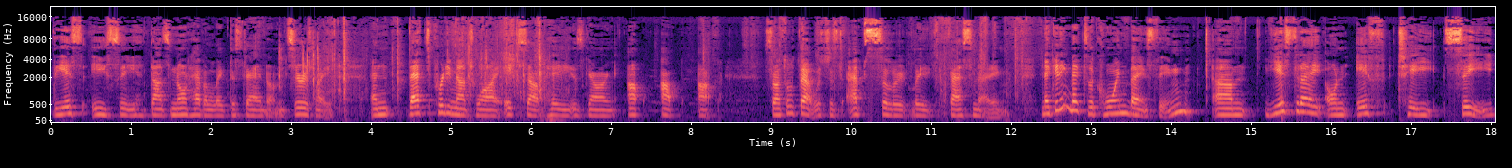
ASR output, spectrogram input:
the SEC does not have a leg to stand on, seriously. And that's pretty much why XRP is going up, up, up. So I thought that was just absolutely fascinating. Now, getting back to the Coinbase thing, um, yesterday on FTX,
